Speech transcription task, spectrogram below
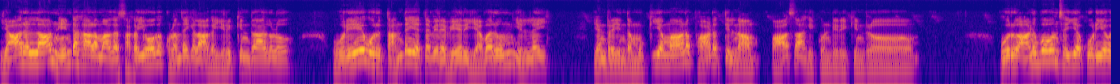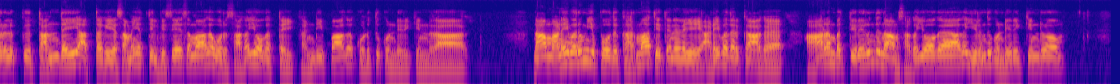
யாரெல்லாம் நீண்ட காலமாக சகயோக குழந்தைகளாக இருக்கின்றார்களோ ஒரே ஒரு தந்தையை தவிர வேறு எவரும் இல்லை என்ற இந்த முக்கியமான பாடத்தில் நாம் பாஸ் கொண்டிருக்கின்றோம். ஒரு அனுபவம் செய்யக்கூடியவர்களுக்கு தந்தை அத்தகைய சமயத்தில் விசேஷமாக ஒரு சகயோகத்தை கண்டிப்பாக கொடுத்து கொண்டிருக்கின்றார். நாம் அனைவரும் இப்போது கர்மாதித்த நிலையை அடைவதற்காக ஆரம்பத்திலிருந்து நாம் சகயோகாக இருந்து கொண்டிருக்கின்றோம்.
